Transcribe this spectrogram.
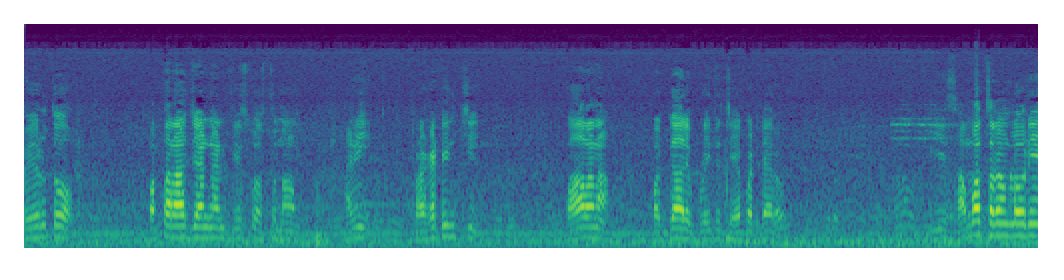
పేరుతో కొత్త రాజ్యాంగాన్ని తీసుకొస్తున్నాం అని ప్రకటించి పాలన పగ్గాలు ఎప్పుడైతే చేపట్టారో ఈ సంవత్సరంలోనే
